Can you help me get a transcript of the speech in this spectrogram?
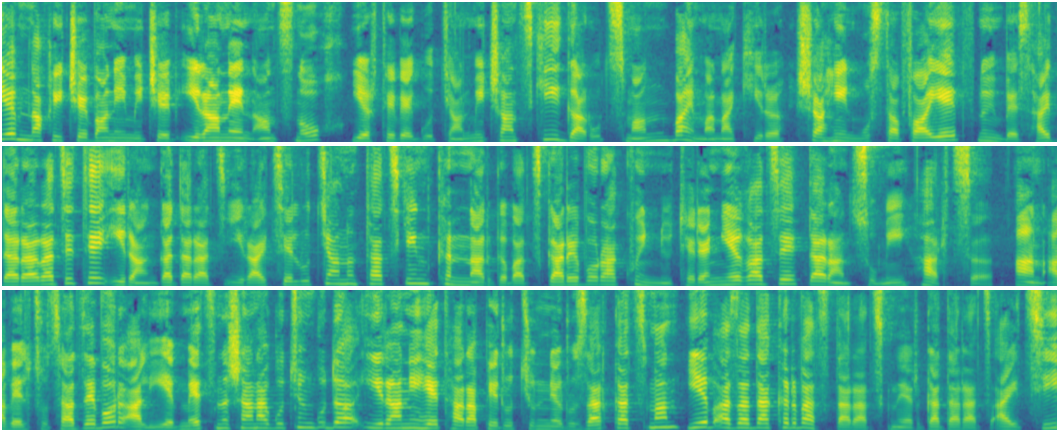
եւ Նախիջևանի միջև Իրանեն անցնող երթևեկության միջանցքի գառուցման պայմանակիրը Շահին Մուստաֆաև նույնպես հայտարարած է թե Իրան կատարած իր այցելության ընթացքին քննարկված կարևորագույն նյութերեն եղած է դարանցումի հարցը ան ավելցուցած է որ Ալիև մեծ նշանակություն կուտա Իրանի հետ հարաբերություններու զարգացման եւ ազատագրված տարածքներ կատարած այցի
